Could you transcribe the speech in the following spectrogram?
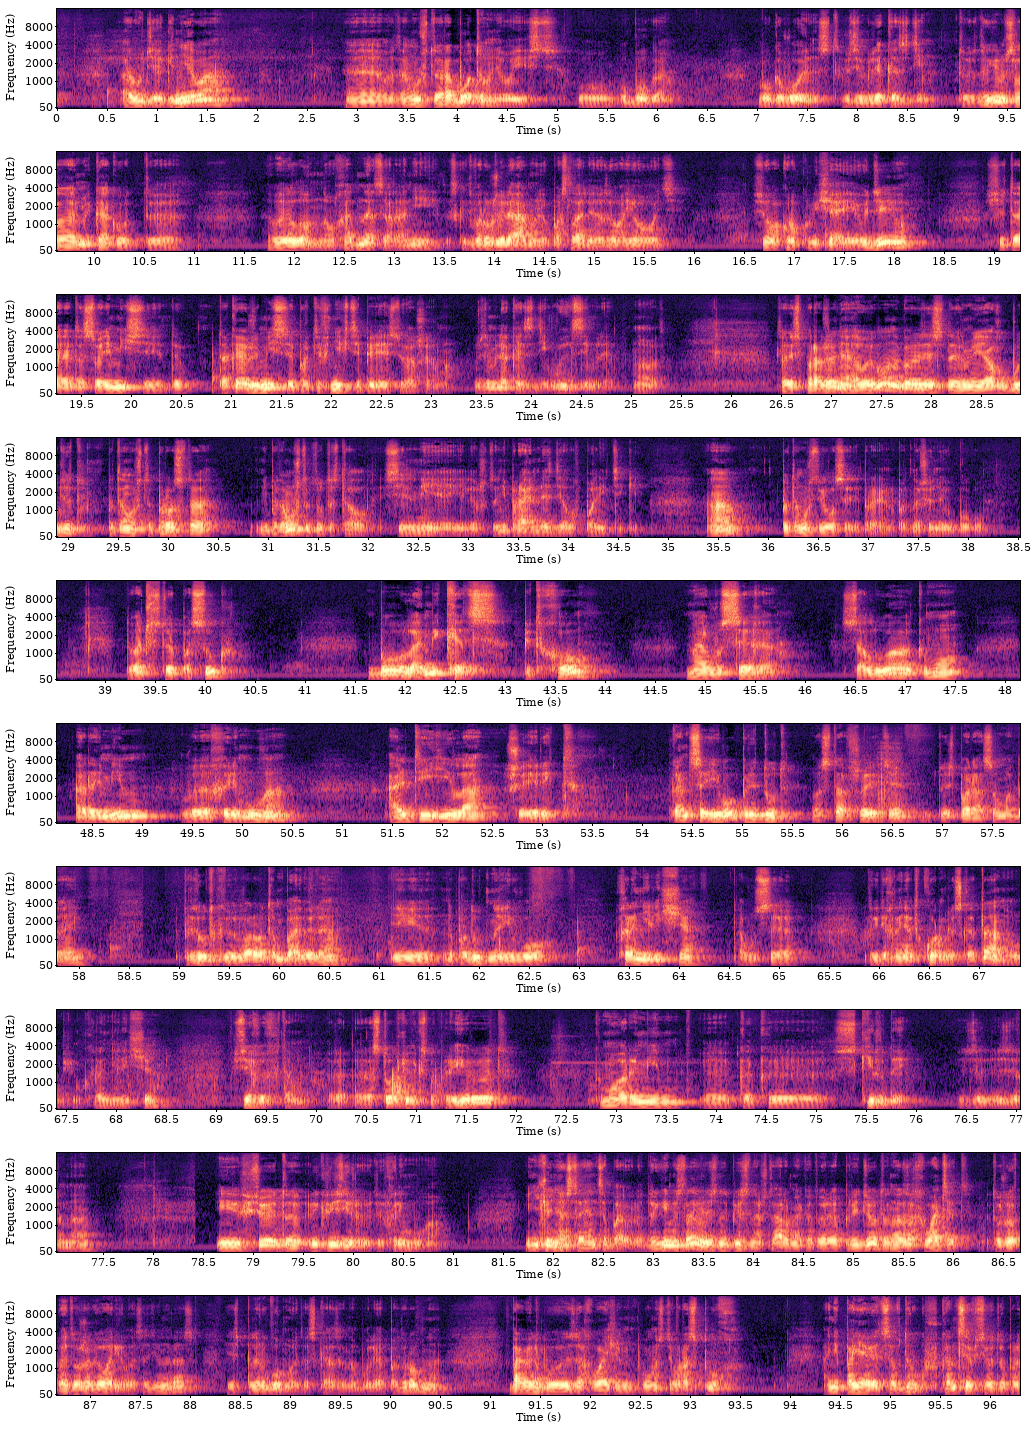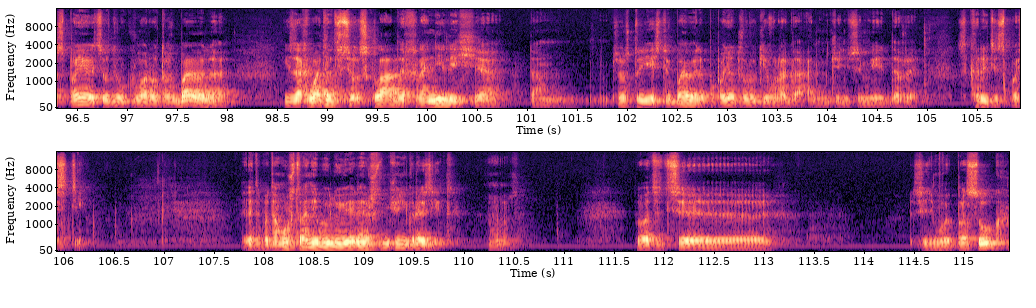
орудие гнева Потому что работа у него есть, у, у Бога, Бога воинств, в земле Каздим. То есть, другими словами, как вот Вавилон, Навуходнецар, они, так сказать, вооружили армию, послали ее завоевывать все вокруг, включая Иудею, считая это своей миссией. Такая же миссия против них теперь есть у Ашема, в земле Каздим, в их земле. Вот. То есть поражение Вавилона, говорит здесь Ирмияху, будет потому что просто, не потому что кто-то стал сильнее или что неправильно сделал в политике, а потому что вел себя неправильно по отношению к Богу. 26-й посуг. Бола микец питхо маавусега салуа кмо аремим в хримуга альтигила шеерит. В конце его придут восставшие эти, то есть Парасу Мадай, придут к воротам Бавеля и нападут на его хранилище, Авусе, это где хранят корм для скота, но, в общем, хранилище. Всех их там растопчут, экспроприируют к Муаремим, э, как э, скирды зерна. И все это реквизируют, их ремуа и ничего не останется Бавеля. Другими словами, здесь написано, что армия, которая придет, она захватит, это уже, это уже говорилось один раз, здесь по-другому это сказано более подробно, Бавель будет захвачен полностью врасплох. Они появятся вдруг, в конце всего этого просто появятся вдруг в воротах Бавеля и захватят все, склады, хранилища, там, все, что есть у Бавеля, попадет в руки врага. Они ничего не сумеют даже скрыть и спасти. Это потому, что они были уверены, что ничего не грозит. Вот. 27 посук.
